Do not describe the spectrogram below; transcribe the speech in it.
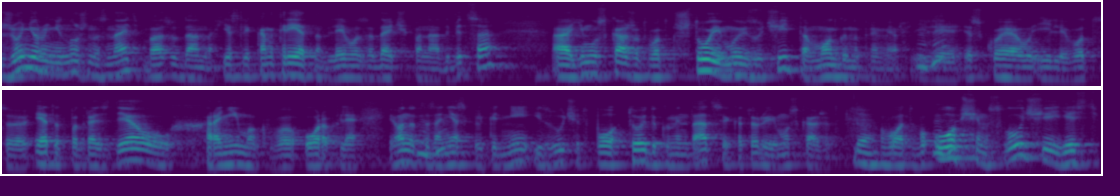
джуниору не нужно знать базу данных. Если конкретно для его задачи понадобится, ему скажут, вот что ему изучить, там Mongo, например, или SQL, или вот э, этот подраздел хранимок в Oracle, и он это за несколько дней изучит по той документации, которую ему скажут. Да. Вот. В общем случае есть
